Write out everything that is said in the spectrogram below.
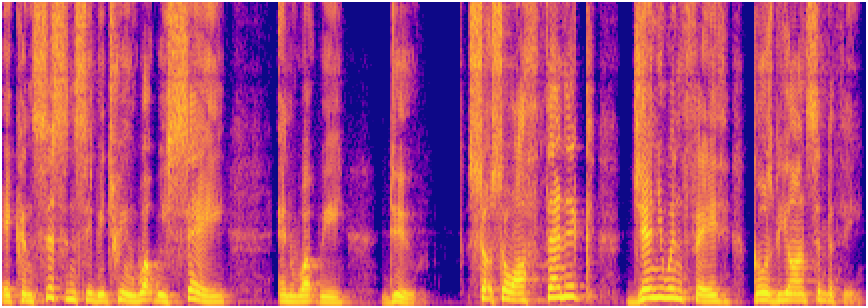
a consistency between what we say and what we do. So, so authentic, genuine faith goes beyond sympathy.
